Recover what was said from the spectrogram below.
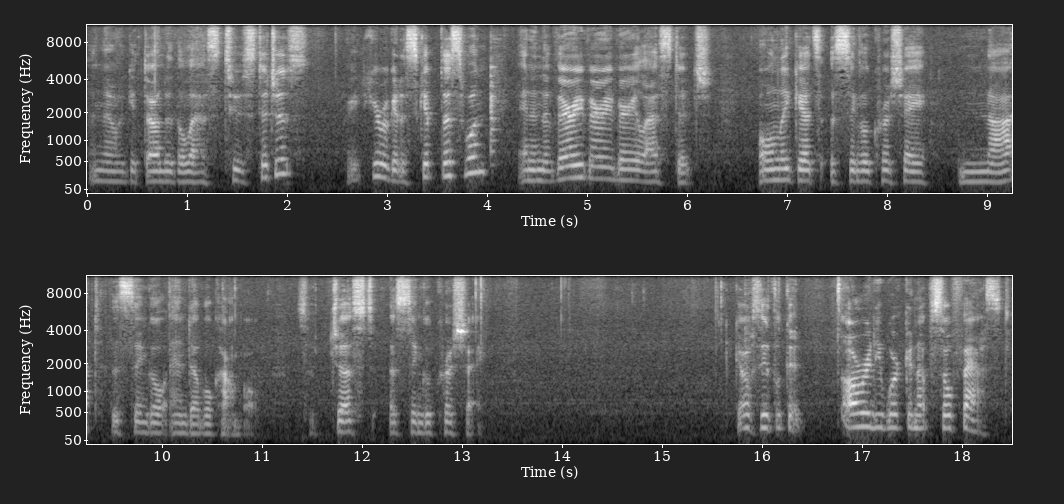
And now we get down to the last two stitches. Right here we're going to skip this one and in the very very very last stitch only gets a single crochet not the single and double combo. So just a single crochet. Go see look at it's already working up so fast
